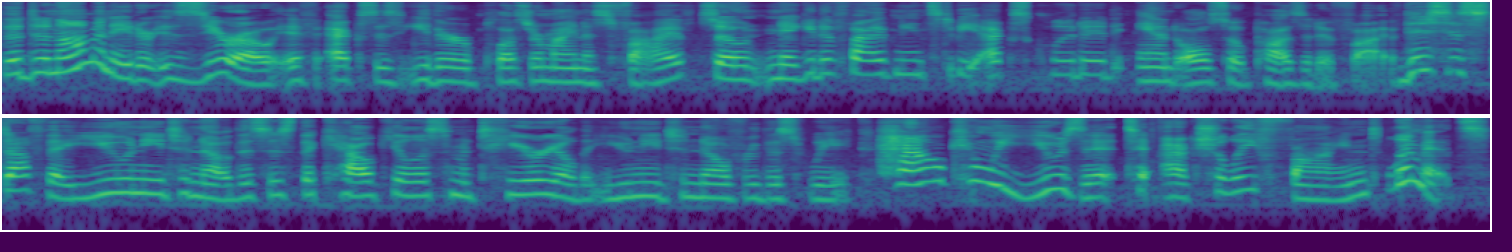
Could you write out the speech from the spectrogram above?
the denominator is 0 if x is either plus or minus 5. So negative 5 needs to be excluded and also positive 5. This is stuff that you need to know. This is the calculus material that you need to know for this week. How can we use it to actually find limits?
